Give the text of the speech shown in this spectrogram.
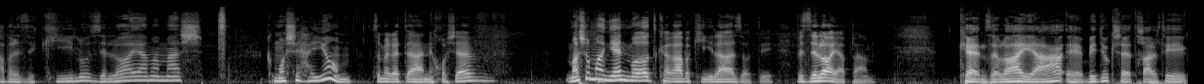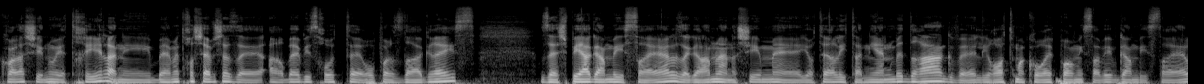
אבל זה כאילו, זה לא היה ממש כמו שהיום. זאת אומרת, אני חושב, משהו מעניין מאוד קרה בקהילה הזאת, וזה לא היה פעם. כן, זה לא היה. אה, בדיוק כשהתחלתי, כל השינוי התחיל. אני באמת חושב שזה הרבה בזכות אה, רופולס דרג רייס. זה השפיע גם בישראל, זה גרם לאנשים אה, יותר להתעניין בדרג ולראות מה קורה פה מסביב גם בישראל.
